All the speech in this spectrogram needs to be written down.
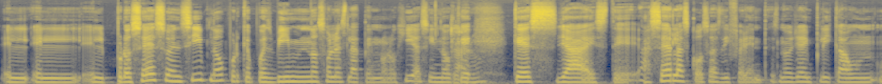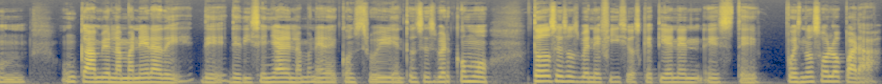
el, el, el, proceso en sí, ¿no? Porque pues BIM no solo es la tecnología, sino que, que, es ya este, hacer las cosas diferentes, ¿no? Ya implica un, un, un cambio en la manera de, de, de, diseñar, en la manera de construir, y entonces ver cómo todos esos beneficios que tienen, este, pues no solo para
